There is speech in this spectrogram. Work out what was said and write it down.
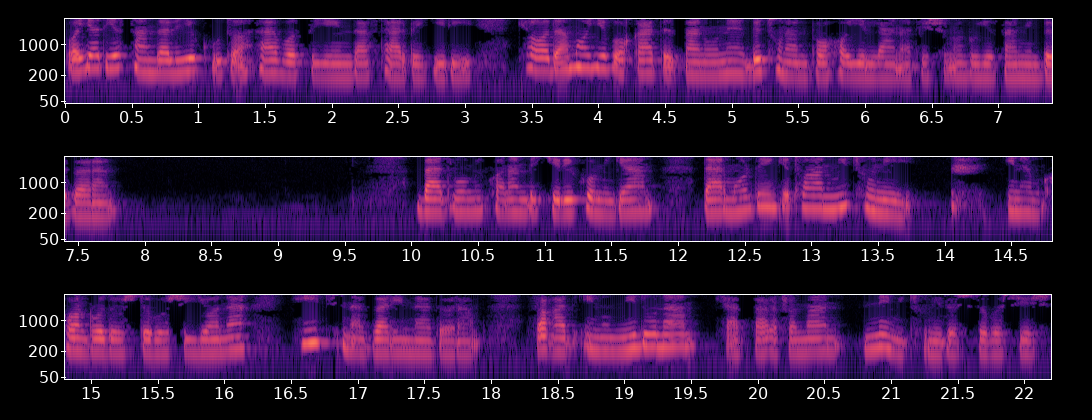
باید یه صندلی کوتاهتر واسه این دفتر بگیری که آدمای با قد زنونه بتونن پاهای لعنتشون روی زمین بذارن. بعد رو می‌کنم به کریک میگم در مورد اینکه تو هم می‌تونی این امکان رو داشته باشی یا نه هیچ نظری ندارم. فقط اینو می‌دونم که از طرف من نمی‌تونی داشته باشیش.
